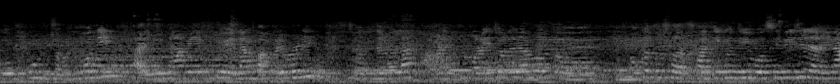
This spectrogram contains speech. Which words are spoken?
গোপুর জন্মদিন, তাই জন্য আমি একটু এলাম বাপের বাড়ি। সন্ধ্যেবেলা আমার একটু পরেই চলে যাব, তো ওকে তো সাজিয়ে দিয়ে বসিয়ে দিয়েছি, জানি না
